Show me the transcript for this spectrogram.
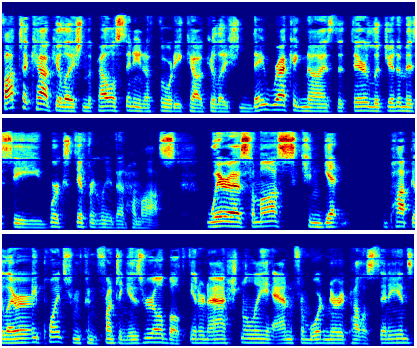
Fatah calculation, the Palestinian Authority calculation, they recognize that their legitimacy works differently than Hamas. Whereas Hamas can get popularity points from confronting Israel, both internationally and from ordinary Palestinians,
